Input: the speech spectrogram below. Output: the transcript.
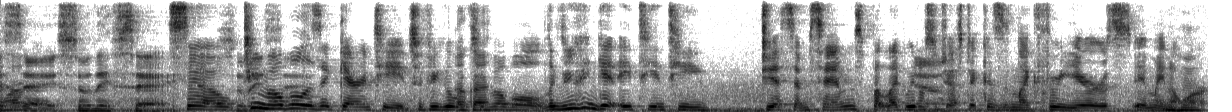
network. say. So they say. So, they T-Mobile is like guaranteed. So if you go with Okay. T-Mobile, like you can get AT&T GSM SIMs, but like we don't Yeah. suggest it because in like three years it may not work.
